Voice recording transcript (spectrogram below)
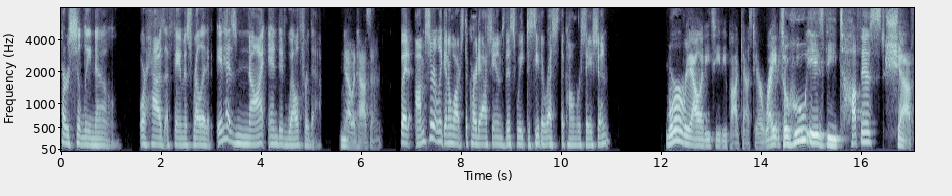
partially known or has a famous relative. It has not ended well for them. no, it hasn't. But I'm certainly going to watch the Kardashians this week to see the rest of the conversation. We're a reality TV podcast here, right? So, who is the toughest chef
